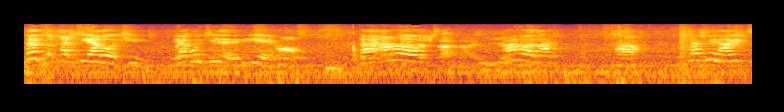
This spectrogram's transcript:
咱啊食落去，你啊，阮即个你的吼。来，阿和，阿和来，好，再去拿一支。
